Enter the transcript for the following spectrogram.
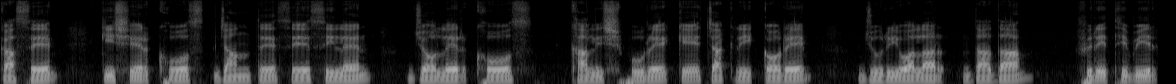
কাছে? কিসের খোঁজ জানতে চেয়েছিলেন? জলের খোঁজ? খালিশপুরে কে চাকরি করে? জুরিওয়ালার দাদা, পৃথিবীর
